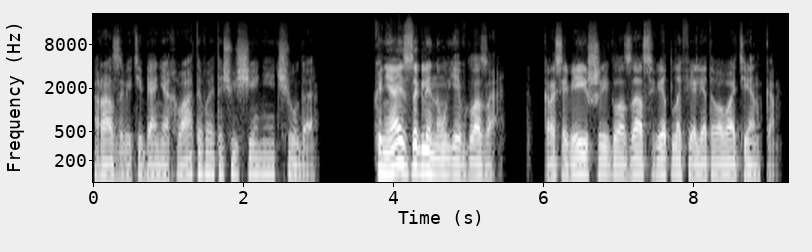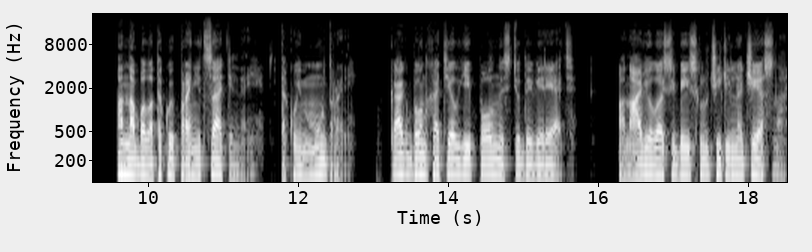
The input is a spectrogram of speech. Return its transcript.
Разве тебя не охватывает ощущение чуда? Князь заглянул ей в глаза. Красивейшие глаза светло-фиолетового оттенка. Она была такой проницательной, такой мудрой. Как бы он хотел ей полностью доверять. Она вела себя исключительно честно.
